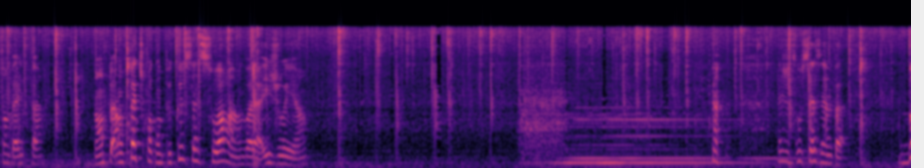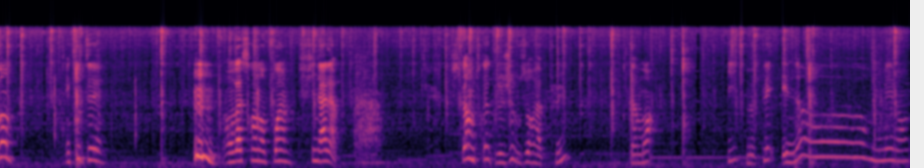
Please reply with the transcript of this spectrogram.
T'emballe pas. En fait, je crois qu'on peut que s'asseoir hein, voilà, et jouer. hein. je trouve ça sympa. Bon, écoutez, on va se rendre au point final. J'espère en tout cas que le jeu vous aura plu. En tout cas, moi, il me plaît énormément.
